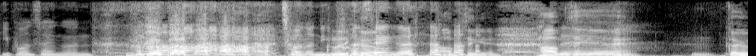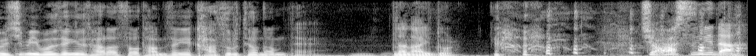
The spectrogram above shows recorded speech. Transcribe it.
이번 생은 저는 이번 그러니까요. 생은 다음 생에 다음 네. 생에 음. 그러니까 열심히 이번 생을 살아서 다음 생에 가수로 태어나면 돼. 난 아이돌. 좋습니다.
